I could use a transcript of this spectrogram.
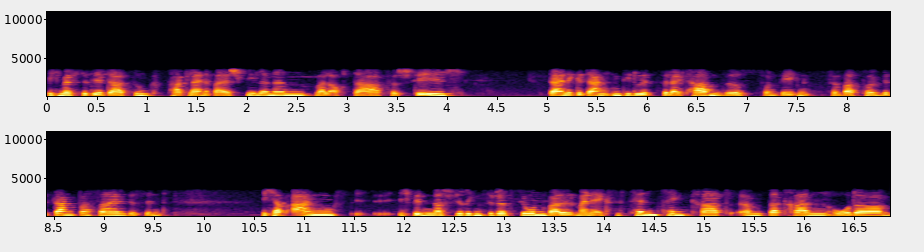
ich möchte dir dazu ein paar kleine Beispiele nennen, weil auch da verstehe ich deine Gedanken, die du jetzt vielleicht haben wirst, von wegen, für was sollen wir dankbar sein? Wir sind ich habe Angst, ich bin in einer schwierigen Situation, weil meine Existenz hängt gerade ähm, daran oder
